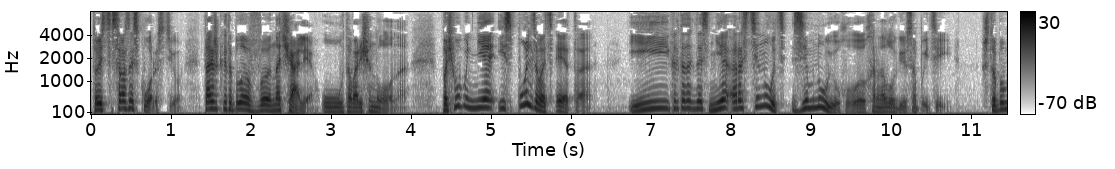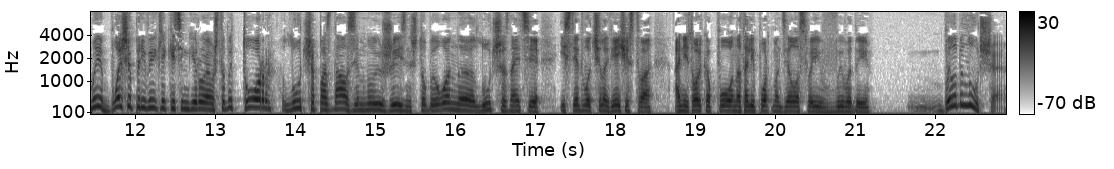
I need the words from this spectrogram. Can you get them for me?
То есть с разной скоростью. Так же, как это было в начале у товарища Нолана. Почему бы не использовать это и как-то тогда не растянуть земную э, хронологию событий? Чтобы мы больше привыкли к этим героям, чтобы Тор лучше познал земную жизнь, чтобы он э, лучше, знаете, исследовал человечество, а не только по Натали Портман делал свои выводы. Было бы лучше.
